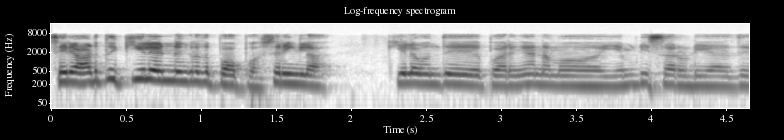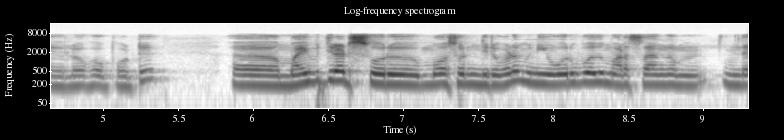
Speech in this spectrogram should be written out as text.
சரி அடுத்து கீழே என்னங்கிறத பார்ப்போம். சரிங்களா? கீழே வந்து பாருங்கள் நம்ம எம்டி சாருடைய இது லோகோ போட்டு மைவித்ராட்ஸ் ஒரு மோசடி நிறுவனம் இனி ஒருபோதும் அரசாங்கம் இந்த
